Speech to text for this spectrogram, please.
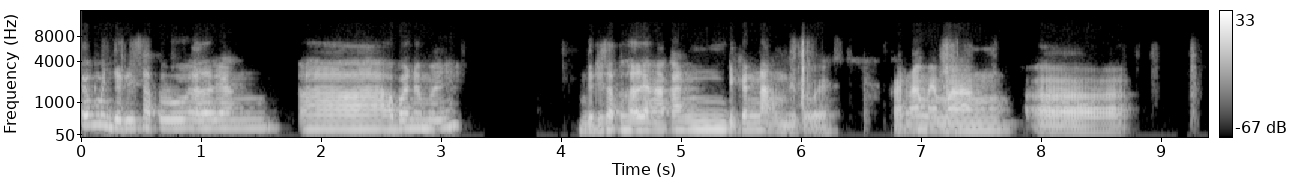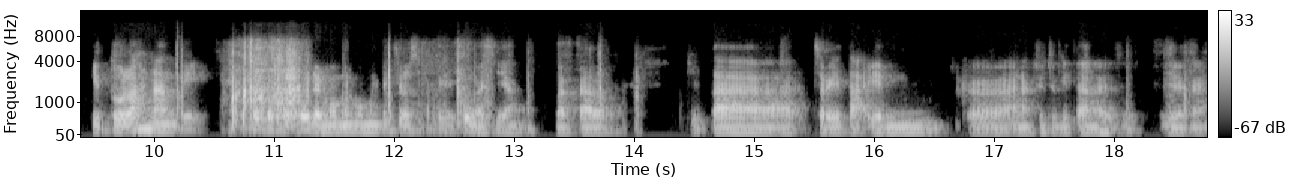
itu menjadi satu hal yang eh, apa namanya menjadi satu hal yang akan dikenang gitu ya. Karena memang eh, itulah nanti foto-foto dan momen-momen kecil seperti itu nggak sih yang bakal kita ceritain ke anak cucu kita nggak sih? Ya kan?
